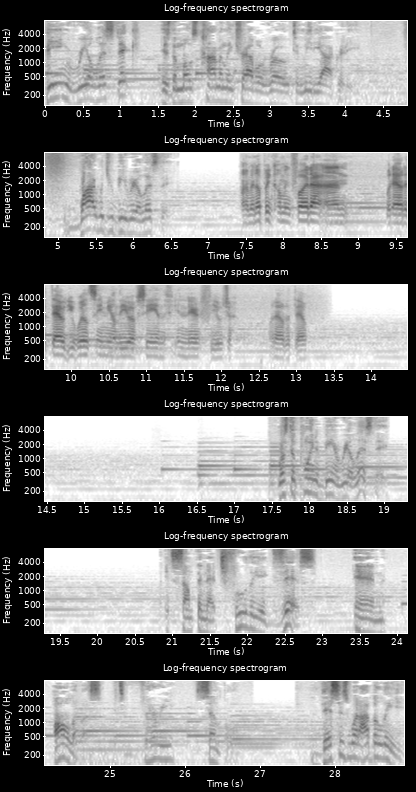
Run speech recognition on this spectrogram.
Being realistic is the most commonly traveled road to mediocrity. Why would you be realistic? I'm an up and coming fighter, and without a doubt, you will see me on the UFC in the, in the near future. Without a doubt. What's the point of being realistic? It's something that truly exists in all of us. It's very simple. This is what I believe,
